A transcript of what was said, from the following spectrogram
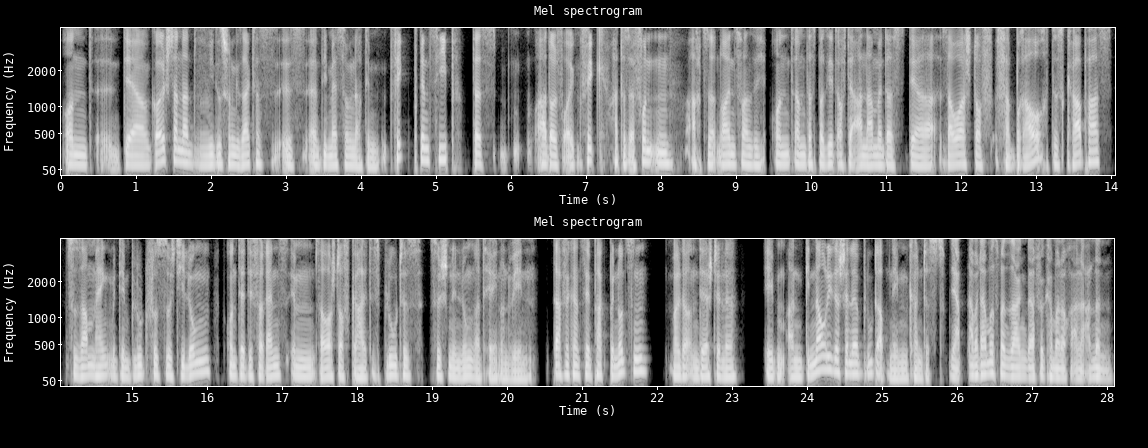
Und äh, der Goldstandard, wie du es schon gesagt hast, ist äh, die Messung nach dem Fick-Prinzip. Das Adolf Eugen Fick hat das erfunden, 1829. Und ähm, das basiert auf der Annahme, dass der Sauerstoffverbrauch des Körpers zusammenhängt mit dem Blutfluss durch die Lungen und der Differenz im Sauerstoffgehalt des Blutes zwischen den Lungenarterien und Venen. Dafür kannst du den Pack benutzen, weil du an der Stelle eben an genau dieser Stelle Blut abnehmen könntest. Ja, aber da muss man sagen, dafür kann man auch alle anderen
